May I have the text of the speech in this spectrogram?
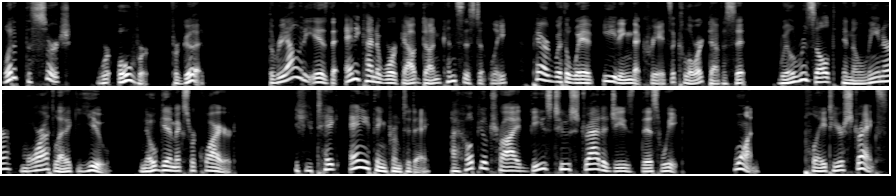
What if the search were over for good? The reality is that any kind of workout done consistently, paired with a way of eating that creates a caloric deficit, will result in a leaner, more athletic you. No gimmicks required. If you take anything from today, I hope you'll try these two strategies this week. 1. Play to your strengths.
